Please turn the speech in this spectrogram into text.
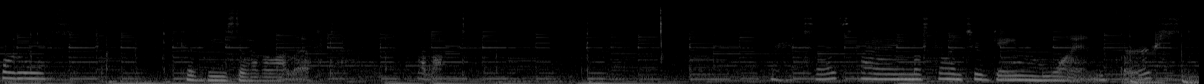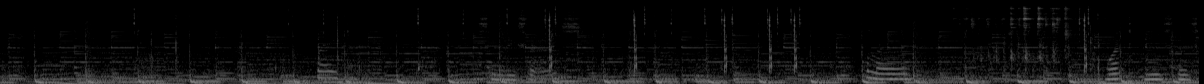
portals. Because we still have a lot left. A lot. Alright, so let's find, let's go into game one first. Right. Let's see what he says. Hello. What is this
